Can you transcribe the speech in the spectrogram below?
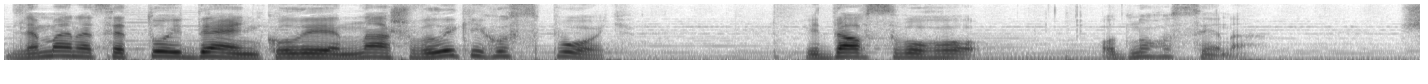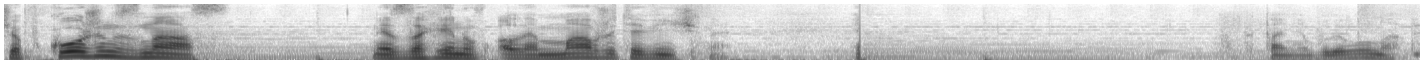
Для мене це той день, коли наш великий Господь віддав свого одного сина, щоб кожен з нас не загинув, але мав життя вічне. Питання буде лунати.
